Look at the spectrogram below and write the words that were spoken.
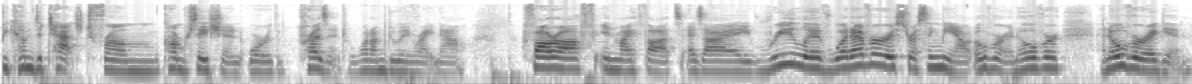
become detached from conversation or the present or what I'm doing right now. Far off in my thoughts as I relive whatever is stressing me out over and over and over again.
